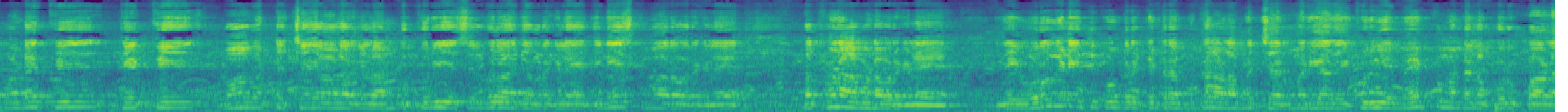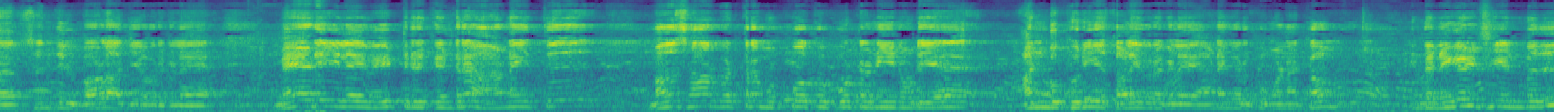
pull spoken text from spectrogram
வடக்கு தெற்கு மாவட்ட செயலாளர்கள் அன்புக்குரிய செல்வராஜ் அவர்களே தினேஷ்குமார் அவர்களே பத்மநாபன் அவர்களே இதை ஒருங்கிணைத்துக் கொண்டிருக்கின்ற முன்னாள் அமைச்சர் மரியாதைக்குரிய மேற்கு மண்டல பொறுப்பாளர் செந்தில் பாலாஜி அவர்களே மேடையிலே வீட்டிருக்கின்ற அனைத்து மதசார்பற்ற முற்போக்கு கூட்டணியினுடைய அன்புக்குரிய தலைவர்களே அனைவருக்கும் வணக்கம். இந்த நிகழ்ச்சி என்பது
